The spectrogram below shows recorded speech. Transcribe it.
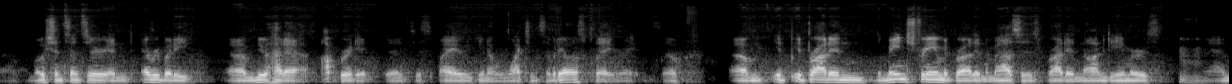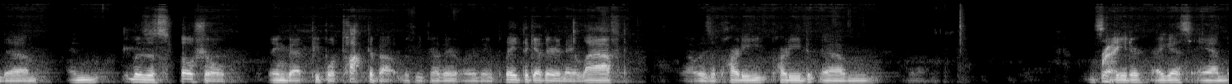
uh, motion sensor, and everybody um, knew how to operate it uh, just by, you know, watching somebody else play, right? So um, it, it brought in the mainstream, it brought in the masses, brought in non gamers, mm-hmm. and, um, and it was a social thing that people talked about with each other, or they played together and they laughed. it was a party, party um, instigator, right. I guess, and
